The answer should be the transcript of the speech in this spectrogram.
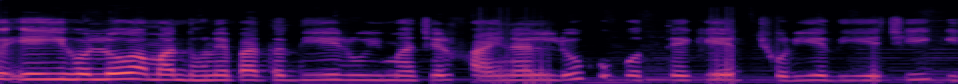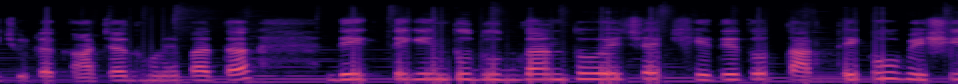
তো এই হলো আমার ধনেপাতা দিয়ে রুই মাছের ফাইনাল লুক উপর থেকে ছড়িয়ে দিয়েছি কিছুটা কাঁচা ধনেপাতা দেখতে কিন্তু দুর্দান্ত হয়েছে, খেতে তো তার থেকেও বেশি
